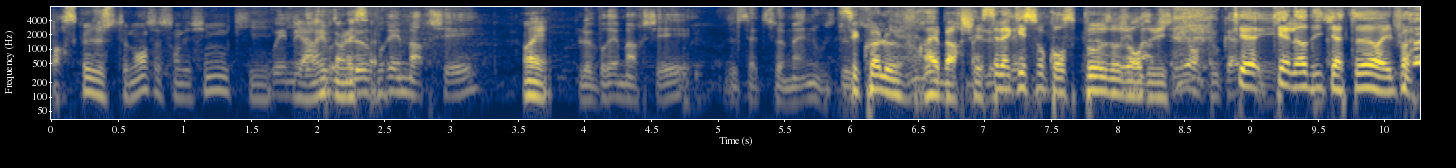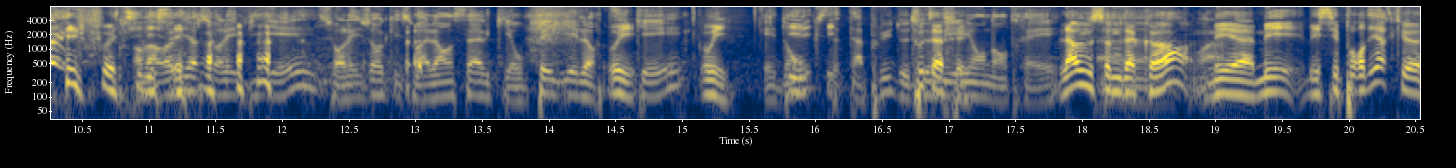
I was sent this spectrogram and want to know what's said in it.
parce que justement, ce sont des films qui, Oui, qui mais arrivent le, dans les le salles. vrai marché, Ouais. le vrai marché de cette semaine ou C'est ce quoi le vrai marché bah, C'est la question qu'on se pose aujourd'hui. Quel, indicateur il faut, il faut On utiliser va revenir sur les billets, sur les gens qui sont allés en salle, qui ont payé leur ticket. Oui. Et donc, tu as plus de tout 2 à fait. millions d'entrées. Là où nous sommes Euh, d'accord, voilà. mais, euh, mais, mais c'est pour dire que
